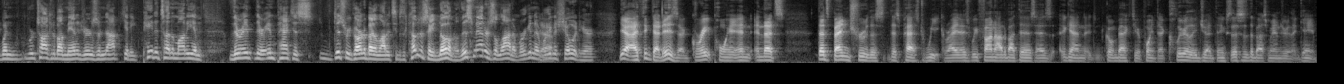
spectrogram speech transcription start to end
when we're talking about managers are not getting paid a ton of money and their their impact is disregarded by a lot of teams. The Cubs are saying no, no, this matters a lot, and we're gonna yeah. we're gonna show it here. Yeah, I think that is a great point, and and that's that's been true this this past week, right? As we found out about this, as again going back to your point, that clearly Jed thinks this is the best manager in the game.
